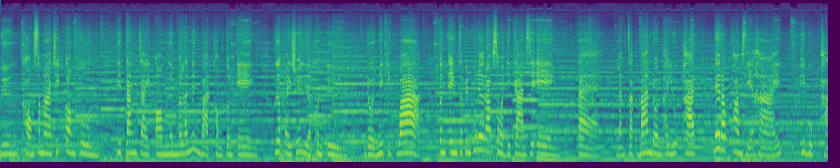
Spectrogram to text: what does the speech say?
หนึ่งของสมาชิกกองทุน ที่ตั้งใจออมเงินวันละหนึ่งบาทของตนเอง เพื่อไปช่วยเหลือคนอื่น โดยไม่คิดว่า ตนเองจะเป็นผู้ได้รับสวัสดิการเสียเอง แต่หลังจากบ้านโดนพายุพัดได้รับความเสียหาย พี่บุกผา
